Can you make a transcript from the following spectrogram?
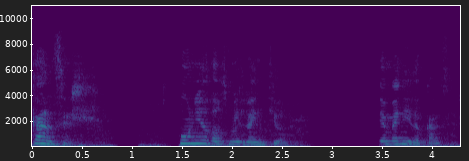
Cáncer, junio 2021. Bienvenido, Cáncer.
